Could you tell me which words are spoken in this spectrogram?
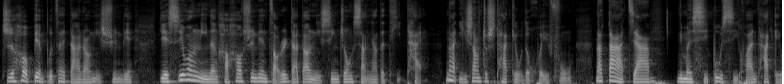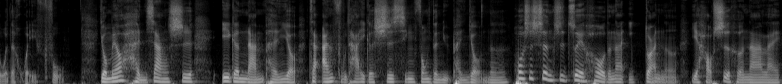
之后便不再打扰你训练，也希望你能好好训练，早日达到你心中想要的体态。那以上就是他给我的回复。那大家，你们喜不喜欢他给我的回复？有没有很像是一个男朋友在安抚他一个失心疯的女朋友呢？或是甚至最后的那一段呢，也好适合拿来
